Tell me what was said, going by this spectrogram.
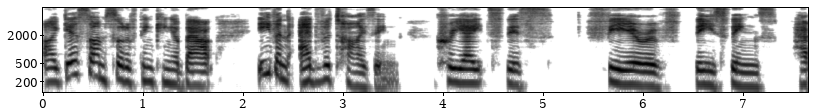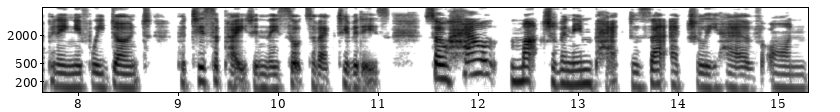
I guess I'm sort of thinking about even advertising creates this fear of these things happening if we don't participate in these sorts of activities. So, how much of an impact does that actually have on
